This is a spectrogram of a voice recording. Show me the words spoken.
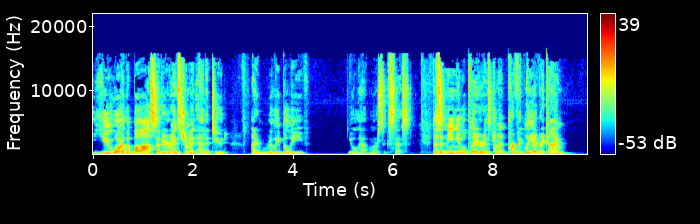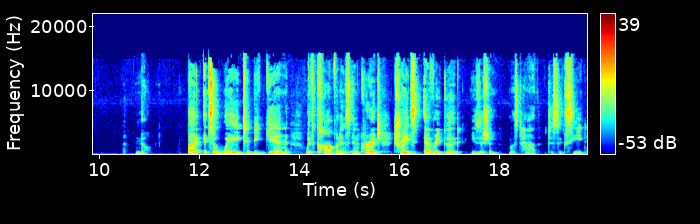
you are the boss of your instrument attitude, I really believe you will have more success. Does it mean you will play your instrument perfectly every time? No. But it's a way to begin with confidence and courage, traits every good musician must have to succeed.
